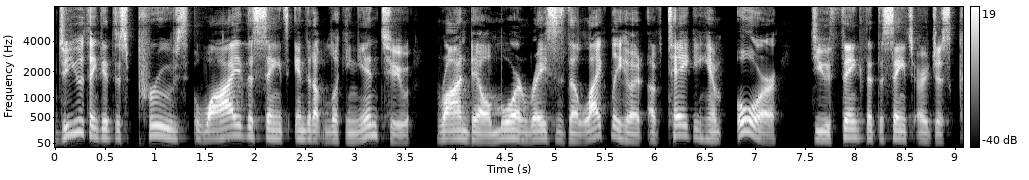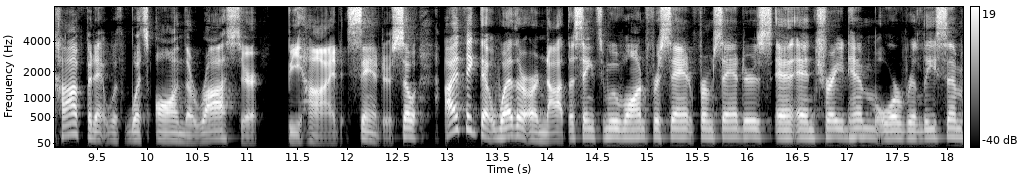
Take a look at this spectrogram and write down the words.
Do you think that this proves why the Saints ended up looking into Rondale Moore and raises the likelihood of taking him? Or do you think that the Saints are just confident with what's on the roster behind Sanders? So I think that whether or not the Saints move on for San- from Sanders and, and trade him or release him,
